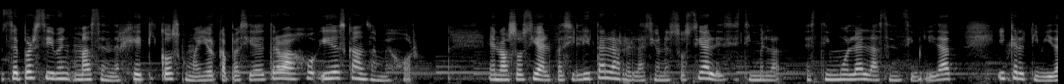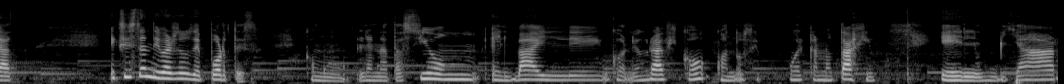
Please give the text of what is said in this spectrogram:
se perciben más energéticos, con mayor capacidad de trabajo y descansan mejor. En lo social, facilita las relaciones sociales, estimula, estimula la sensibilidad y creatividad. Existen diversos deportes, como la natación, el baile coreográfico, cuando se el el billar,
